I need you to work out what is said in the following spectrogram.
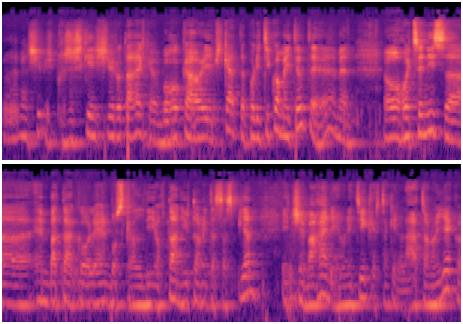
Hemen, prezeski, siberotarek, borroka hori pixkat politikoa maite dute, eh, hemen. Horretzen iz, uh, enbatako lehen boskaldi hortan, jutan eta zazpian, etxe barren, egunetik, ez dakit, lahatan horiek,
